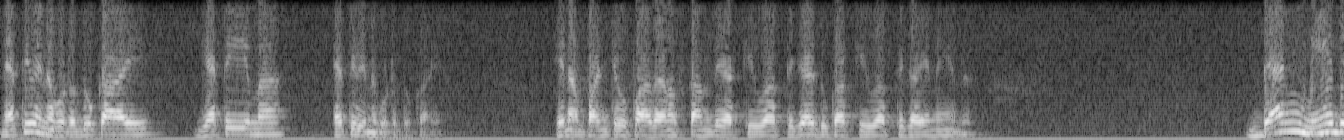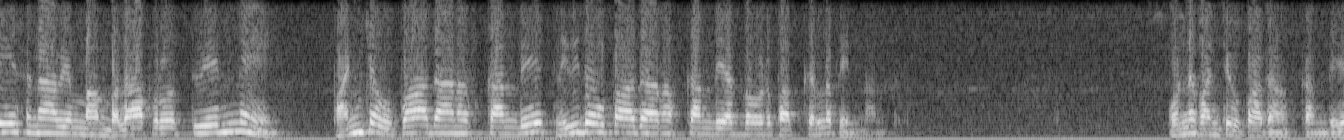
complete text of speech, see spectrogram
නැති වෙනකොට දුකයි, ගැටීම ඇති වෙනකොට දුකයි. එහෙනම් පංච උපාදානස්කන්ධයක් කිව්වත් එකයි දුකක් කිව්වත් එකයි නේද? දැන් මේ දේශනාවෙන් මම බලාපොරොත්තු වෙන්නේ පංච උපාදානස්කන්ධේ ත්‍රිවිධ උපාදානස්කන්ධයක් බවට පත් කරලා පෙන්වන්න. ඔන්න පංච උපාදානස්කන්ධය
